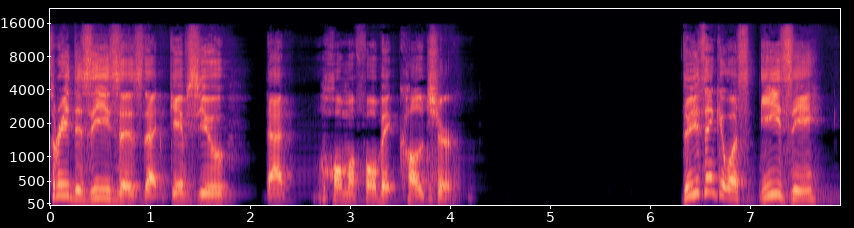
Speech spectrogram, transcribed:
Three diseases that gives you that homophobic culture. Do you think it was easy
